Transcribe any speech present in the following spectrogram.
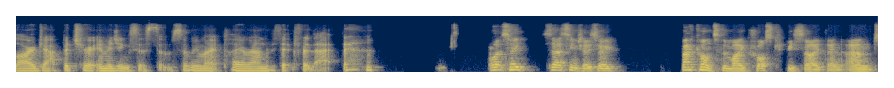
large aperture imaging system. So we might play around with it for that. Well, so, so that's interesting. So back onto the microscopy side then, and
